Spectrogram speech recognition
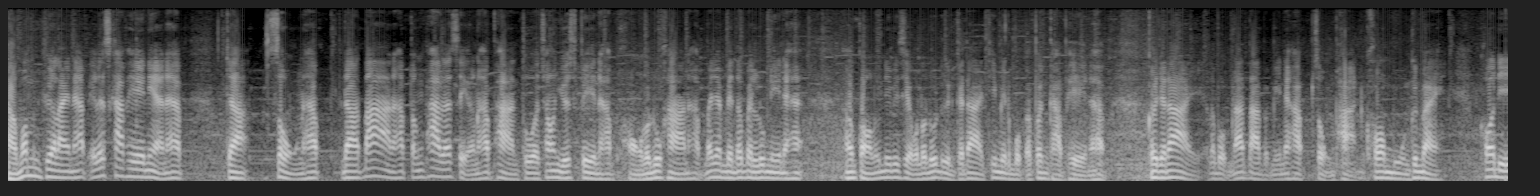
ถามว่ามันคืออะไรนะครับ a อ s Cafe เนี่ยนะครับ จะส่งนะครับ Data นะครับทั้งภาพและเสียงนะครับ ผ่านตัวช่อง USB นะครับของรถลูกค้านะครับไม่จำเป็นต้องเป็นรุ่นนี้นะฮะเอากล่องรุ่นนี้ไปเสียบกับรถรุ่นอื่นก็ได้ที่มีระบบ Apple CarPlay นะครับก็จะได้ระบบหน้าตาแบบนี้นะครับ ส่งผ่านข้อมูลขึ้นไปข้อดี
